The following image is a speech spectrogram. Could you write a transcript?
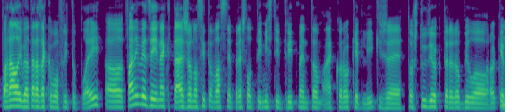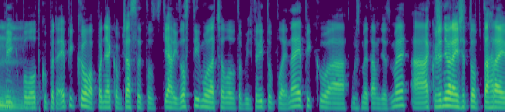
hral iba teraz ako vo free to play. Uh, funny vec je inak tá, že ono si to vlastne prešlo tým istým treatmentom ako Rocket League, že to štúdio, ktoré robilo Rocket League, mm. bolo odkúpené Epicom a po nejakom čase to stiahli zo Steamu, začalo to byť free to play na Epiku a už sme tam, kde sme. A akože nehovorím, že to tá hra je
